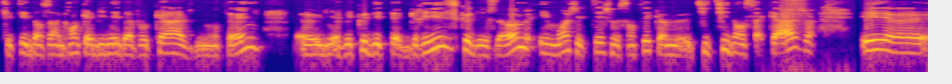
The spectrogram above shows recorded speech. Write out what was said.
c'était dans un grand cabinet d'avocats à Montaigne. Euh, il n'y avait que des têtes grises, que des hommes, et moi j'étais, je me sentais comme Titi dans sa cage. Et, euh,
